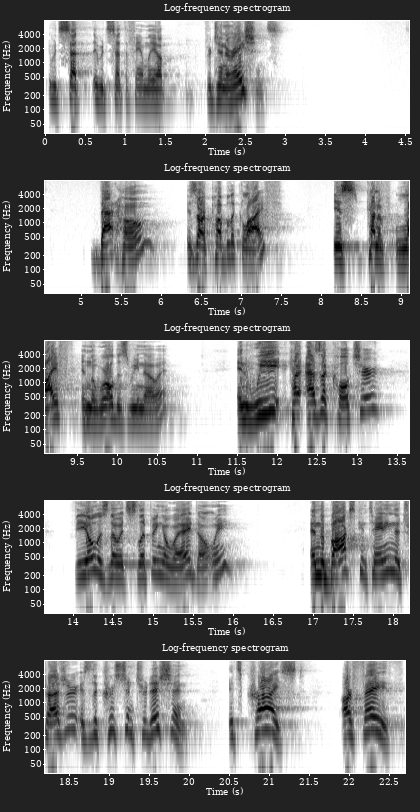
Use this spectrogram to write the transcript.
it would set, it would set the family up for generations. That home is our public life, is kind of life in the world as we know it. And we, kind of, as a culture, feel as though it's slipping away, don't we? And the box containing the treasure is the Christian tradition. It's Christ, our faith.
